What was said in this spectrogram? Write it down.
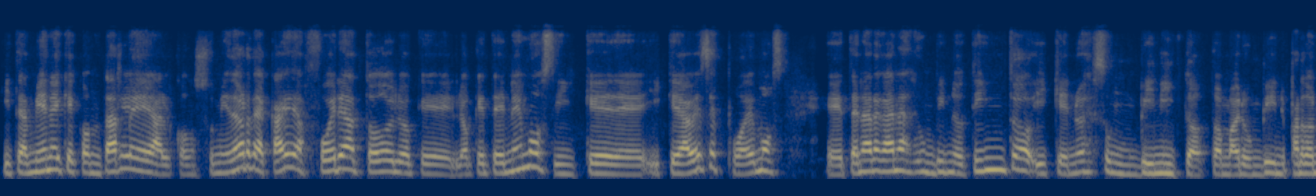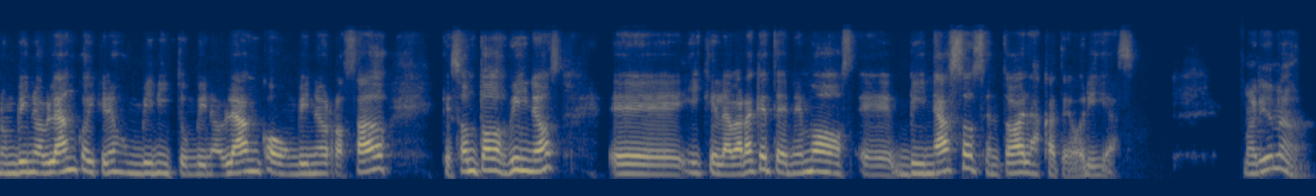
y también hay que contarle al consumidor de acá y de afuera todo lo que, lo que tenemos y que, y que a veces podemos eh, tener ganas de un vino tinto y que no es un vinito tomar un vino, perdón, un vino blanco y que no es un vinito, un vino blanco o un vino rosado, que son todos vinos eh, y que la verdad que tenemos vinazos en todas las categorías. Mariana,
